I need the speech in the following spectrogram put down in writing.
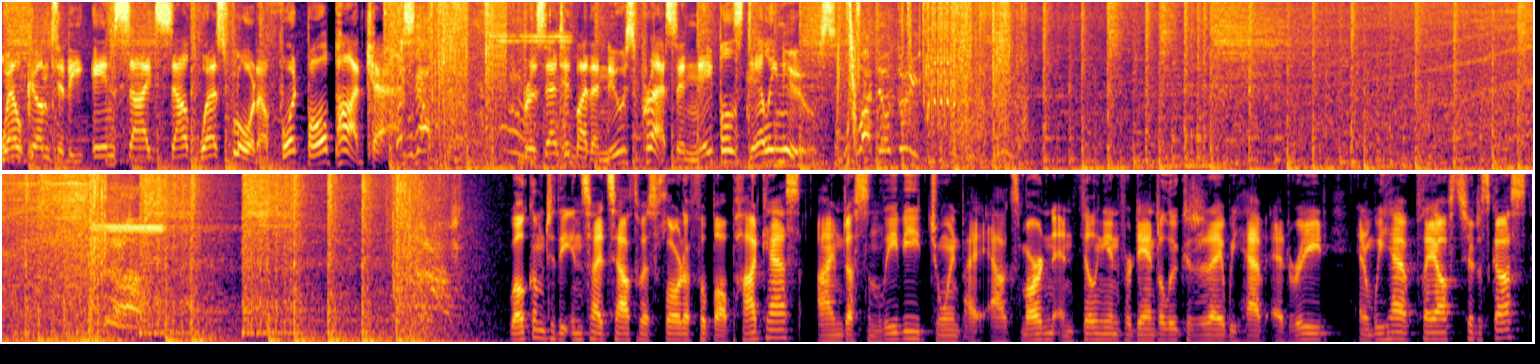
Welcome to the Inside Southwest Florida Football Podcast. Presented by the News Press and Naples Daily News. One, two, three. Welcome to the Inside Southwest Florida Football Podcast. I'm Dustin Levy, joined by Alex Martin, and filling in for Dan DeLuca today, we have Ed Reed, and we have playoffs to discuss,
